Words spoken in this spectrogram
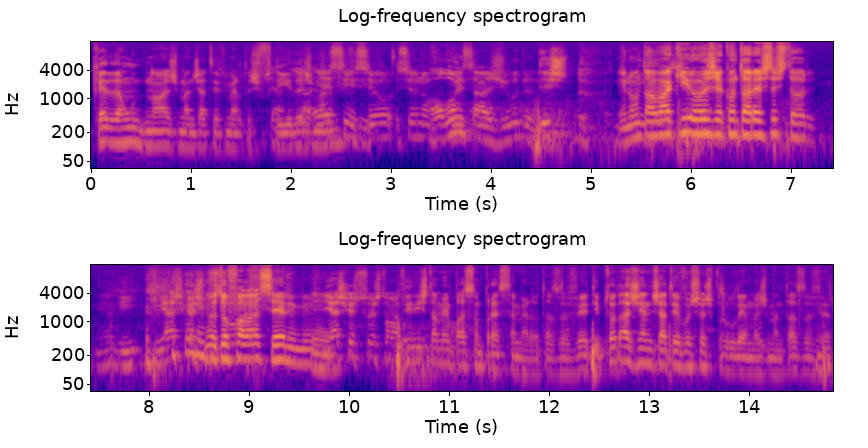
cada um de nós, mano, já teve merdas fedidas, já, mano. É assim, se eu, se eu não reconheço a ajuda, Desde, eu não estava aqui hoje a contar esta história. E, e acho que as Não, eu estou a pessoas- falar a sério mesmo. E acho que as pessoas que estão a ver isto também passam por essa merda, estás a ver? Tipo, toda a gente já teve os seus problemas, mano, estás a ver?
